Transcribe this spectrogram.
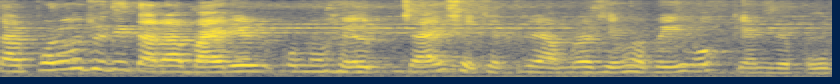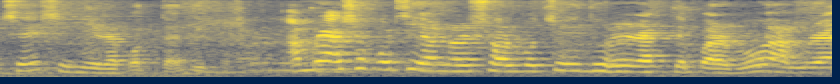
তারপরেও যদি তারা বাইরের কোনো হেল্প চায়, সেক্ষেত্রে আমরা যেভাবেই হোক কেন্দ্রে পৌঁছে সেই নিরাপত্তা দিব আমরা আশা করছি আমরা সর্বোচ্চই ধরে রাখতে পারব। আমরা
